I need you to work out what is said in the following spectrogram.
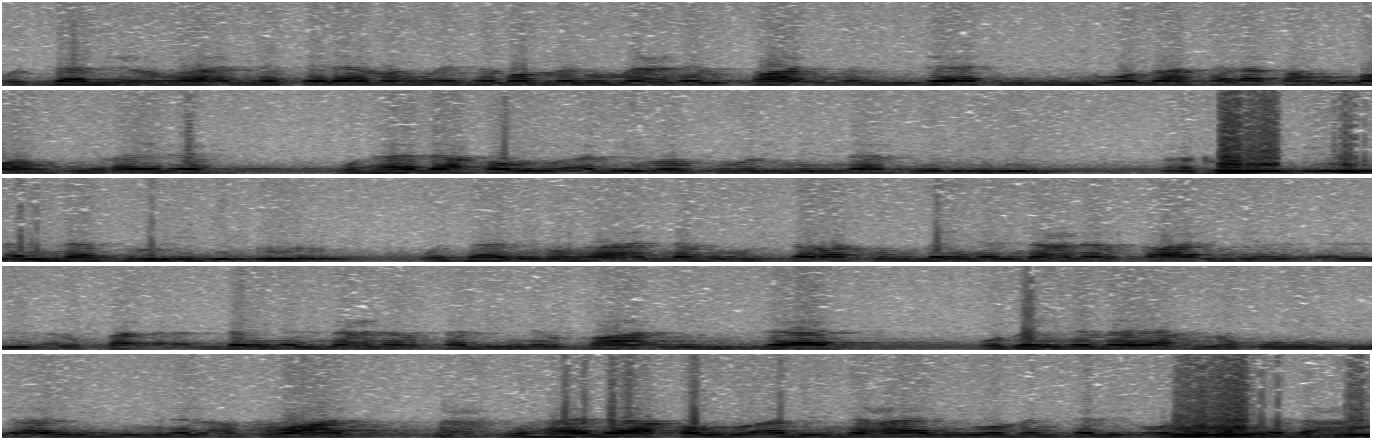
وسابعها أن كلامه يتضمن معنى قائما بذاته هو ما خلقه الله في غيره وهذا قول أبي منصور الناتوريدي الناتوريدي وثامنها أنه مشترك بين المعنى القائم بين المعنى القديم القائم بالذات وبين ما يخلقه في غيره من الأصوات وهذا قول أبي المعالي ومن تبعه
